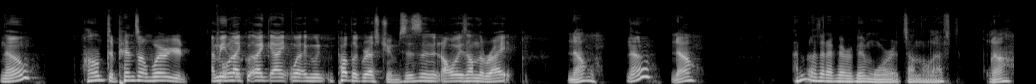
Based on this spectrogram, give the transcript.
No. Well, it depends on where you're. I mean, like like, I, like public restrooms, isn't it always on the right? No. No. No. I don't know that I've ever been where it's on the left. Well,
